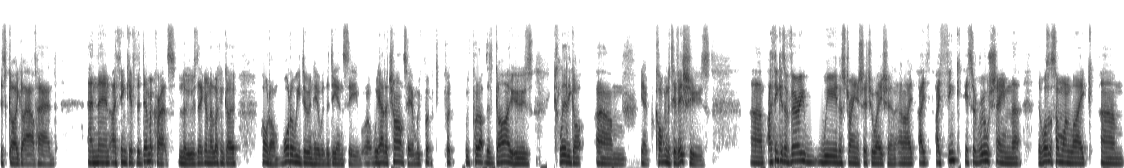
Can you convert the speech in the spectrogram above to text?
This guy got out of hand. And then I think if the Democrats lose, they're going to look and go, hold on, what are we doing here with the DNC? We had a chance here, and we've put put we've put up this guy who's clearly got um, you know cognitive issues. Um, I think it's a very weird and strange situation, and I, I I think it's a real shame that there wasn't someone like um,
